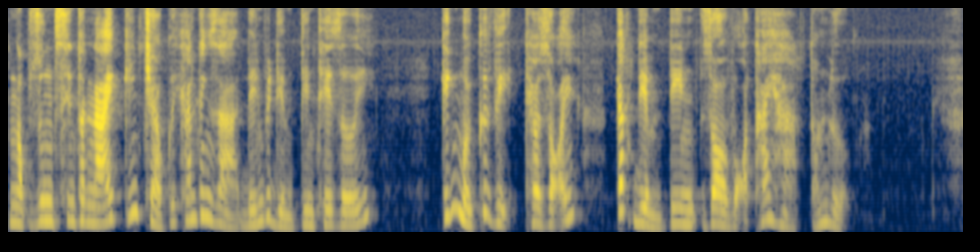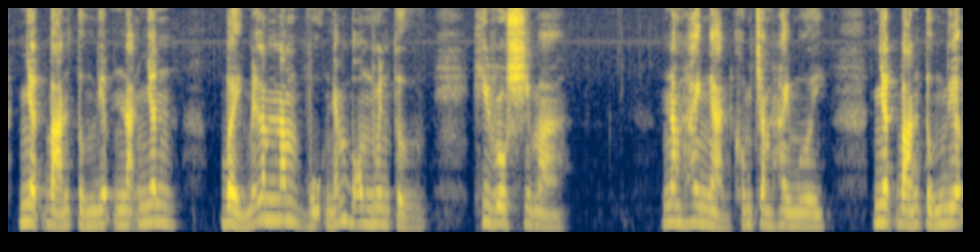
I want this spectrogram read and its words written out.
Ngọc Dung xin thân ái kính chào quý khán thính giả đến với điểm tin thế giới. Kính mời quý vị theo dõi các điểm tin do Võ Thái Hà tóm lược. Nhật Bản tưởng niệm nạn nhân 75 năm vụ ném bom nguyên tử Hiroshima. Năm 2020, Nhật Bản tưởng niệm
